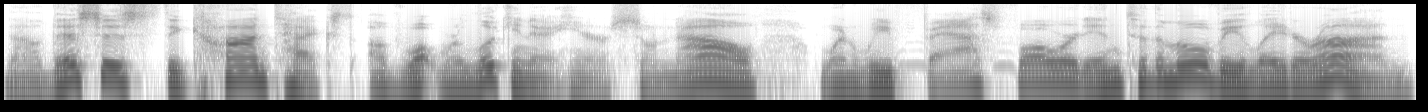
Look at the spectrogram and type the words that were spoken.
Now, this is the context of what we're looking at here. So now, when we fast forward into the movie later on,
